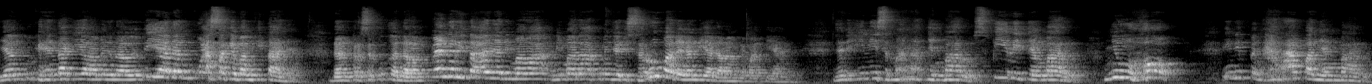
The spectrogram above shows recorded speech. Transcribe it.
Yang ku kehendaki ialah mengenal dia dan kuasa kebangkitannya. Dan persekutuan dalam penderitaannya di mana, di mana aku menjadi serupa dengan dia dalam kematian. Jadi ini semangat yang baru, spirit yang baru, new hope. Ini pengharapan yang baru.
